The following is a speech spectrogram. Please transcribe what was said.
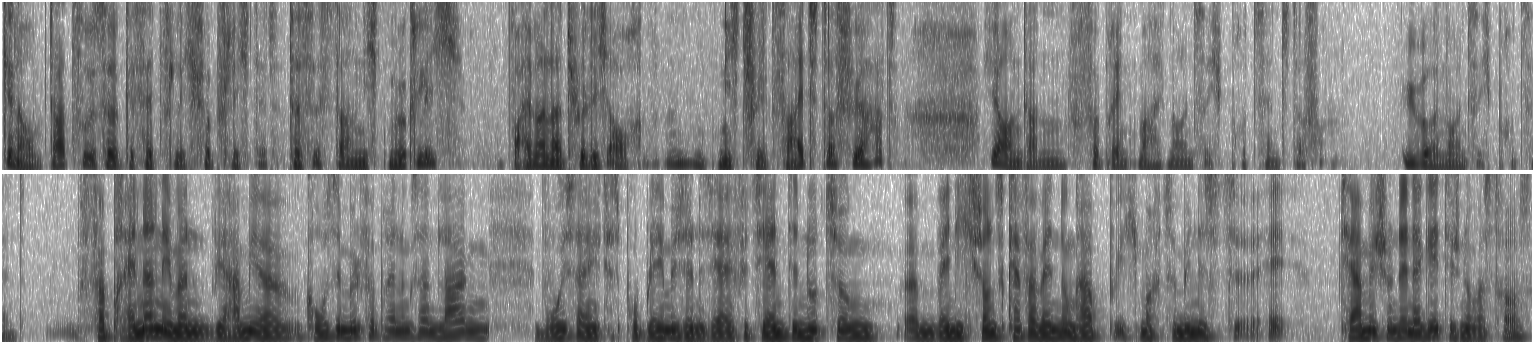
Genau, dazu ist er gesetzlich verpflichtet. Das ist dann nicht möglich, weil man natürlich auch nicht viel Zeit dafür hat. Ja, und dann verbrennt man halt 90 Prozent davon. Über 90 Prozent. Verbrennen, ich meine, wir haben ja große Müllverbrennungsanlagen. Wo ist eigentlich das Problem? Ist ja eine sehr effiziente Nutzung. Ähm, wenn ich sonst keine Verwendung habe, ich mache zumindest äh, thermisch und energetisch noch was draus.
